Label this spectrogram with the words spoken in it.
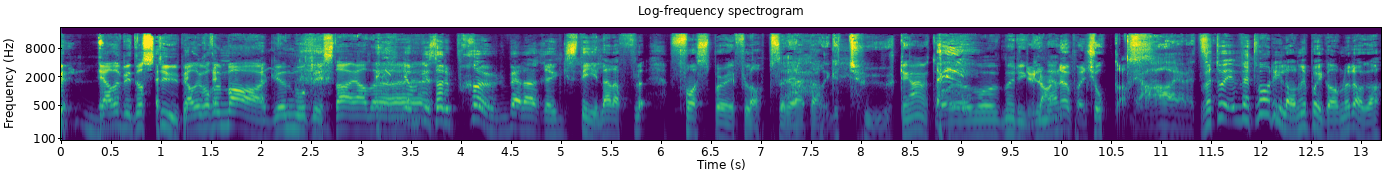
jeg hadde begynt å stupe. Jeg hadde gått med magen mot lista. Jeg hadde, Ja, men Hvis du hadde prøvd med den ryggstilen, eller fl- Fosbury flop, som det jeg hadde ikke turt engang, vet du. Med ryggen Du lander jo på en tjukkas. Ja, jeg vet. Vet, du, vet du hva de landet på i gamle dager?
